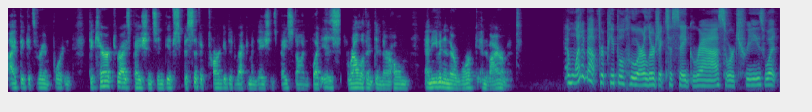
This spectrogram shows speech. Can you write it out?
I think it's very important to characterize patients and give specific targeted recommendations based on what is relevant in their home and even in their work environment. And what about for people who are allergic to, say, grass or trees? What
